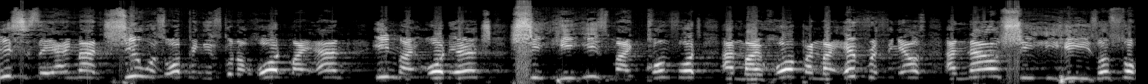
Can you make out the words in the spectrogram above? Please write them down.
this is a young man she was hoping is going to hold my hand in my old age. She, he is my comfort and my hope and my everything else. And now she, he is also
